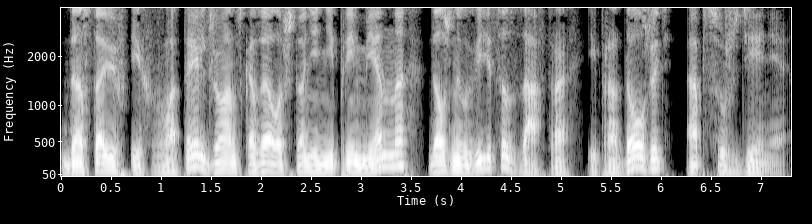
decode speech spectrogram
Доставив их в мотель, Джоан сказала, что они непременно должны увидеться завтра и продолжить обсуждение.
